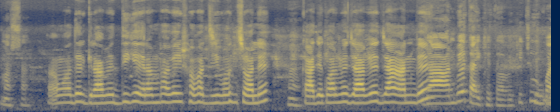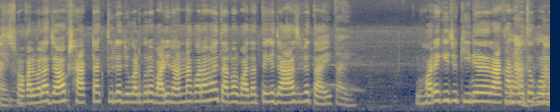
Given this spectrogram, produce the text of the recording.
মাছ শাক। আমাদের গ্রামের দিকে এরম ভাবেই সবার জীবন চলে। হ্যাঁ। কাজে কর্মে যাবে যা আনবে। যা আনবে তাই খেতে হবে। কিছু উপায় সকালবেলা যাও শাক টাক তুলে জোগাড় করে বাড়ি রান্না করা হয় তারপর বাজার থেকে যা আসবে তাই। তাই। ঘরে কিছু কিনে রাখার মতো কোনো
